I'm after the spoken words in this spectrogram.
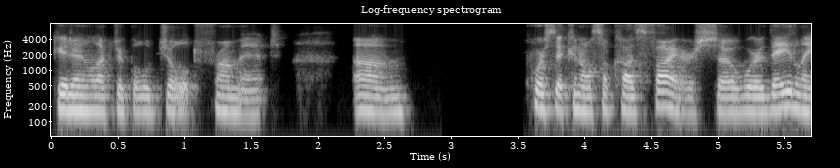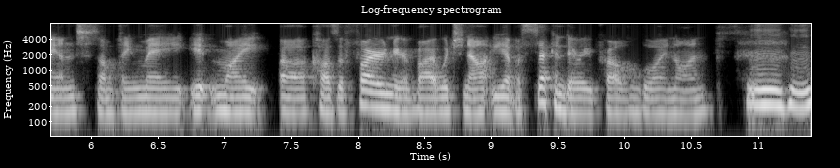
get an electrical jolt from it. Um, of course, it can also cause fires. So where they land, something may it might uh, cause a fire nearby, which now you have a secondary problem going on. Mm-hmm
